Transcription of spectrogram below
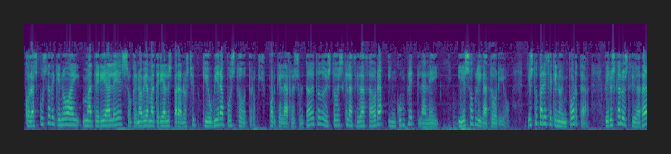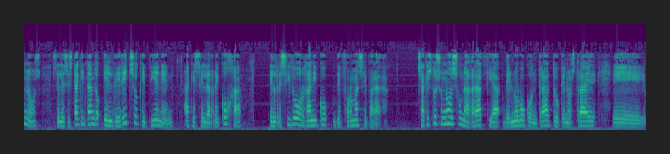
Con la excusa de que no hay materiales o que no había materiales para los chips, que hubiera puesto otros. Porque el resultado de todo esto es que la ciudad ahora incumple la ley y es obligatorio. Y esto parece que no importa, pero es que a los ciudadanos se les está quitando el derecho que tienen a que se les recoja el residuo orgánico de forma separada. O sea que esto es- no es una gracia del nuevo contrato que nos trae eh,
